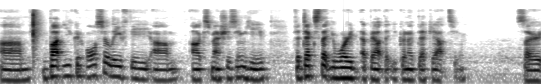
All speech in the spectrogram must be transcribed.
um, but you can also leave the um, Arg Smashes in here for decks that you're worried about that you're going to deck out to. So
